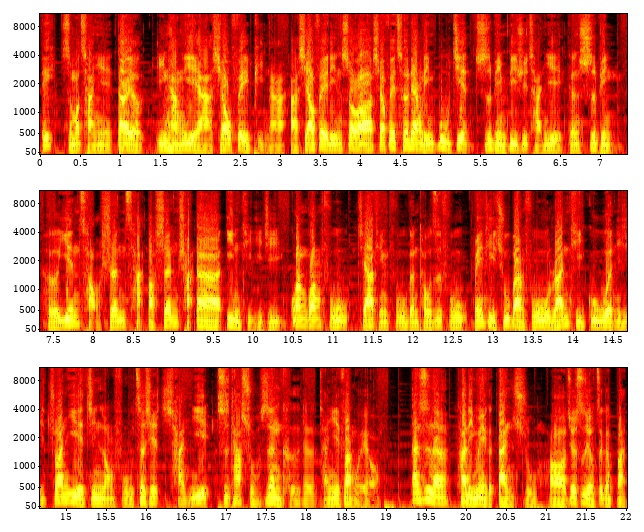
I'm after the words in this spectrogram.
诶，什么产业？大概有银行业啊、消费品啊、啊消费零售啊、消费车辆零部件、食品必需产业跟食品和烟草生产啊生产。啊硬体以及观光服务、家庭服务跟投资服务、媒体出版服务、软体顾问以及专业金融服务这些产业是他所认可的产业范围哦。但是呢，它里面有个但书哦，就是有这个 but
